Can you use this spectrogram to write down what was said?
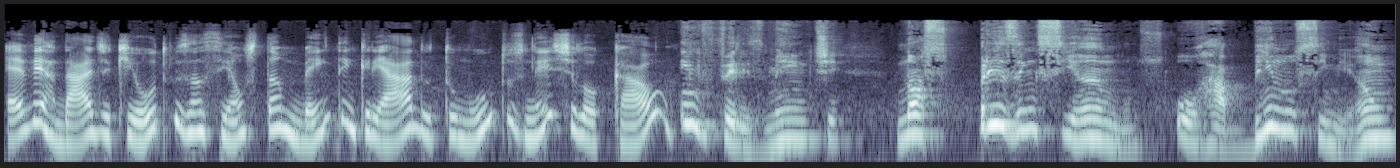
é verdade que outros anciãos também têm criado tumultos neste local? Infelizmente, nós presenciamos o Rabino Simeão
